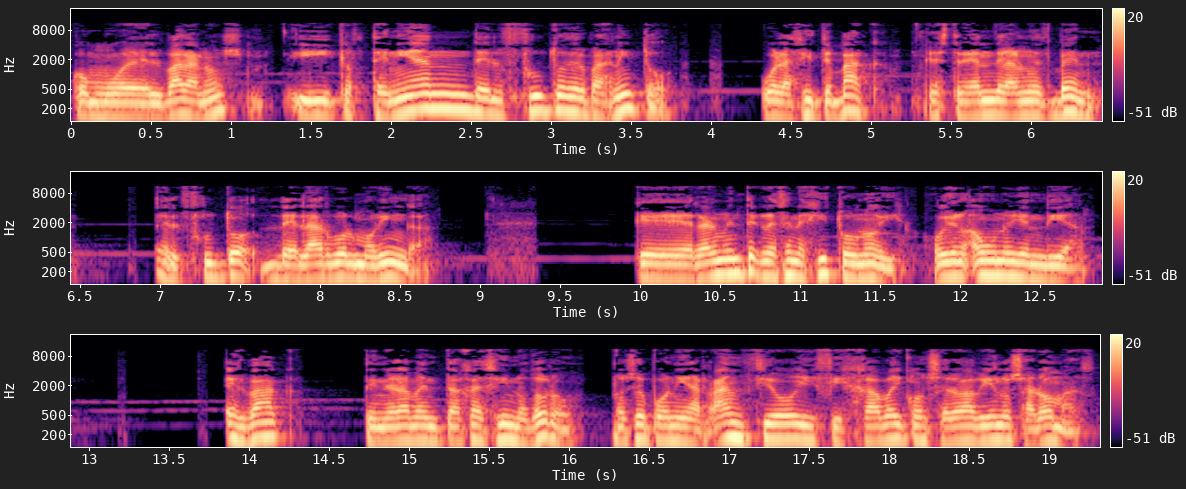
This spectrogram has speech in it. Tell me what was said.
como el bálanos, y que obtenían del fruto del balanito, o el aceite bac, que extraían de la nuez ben, el fruto del árbol moringa, que realmente crece en Egipto aún hoy, hoy aún hoy en día. El bac tenía la ventaja de ser inodoro, no se ponía rancio y fijaba y conservaba bien los aromas.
